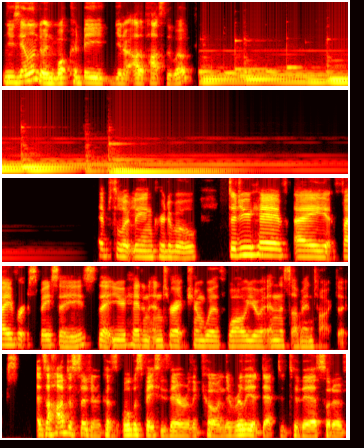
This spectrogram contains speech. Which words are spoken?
New Zealand and what could be, you know, other parts of the world. Absolutely incredible. Did you have a favorite species that you had an interaction with while you were in the subantarctics? It's a hard decision because all the species there are really cool and they're really adapted to their sort of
